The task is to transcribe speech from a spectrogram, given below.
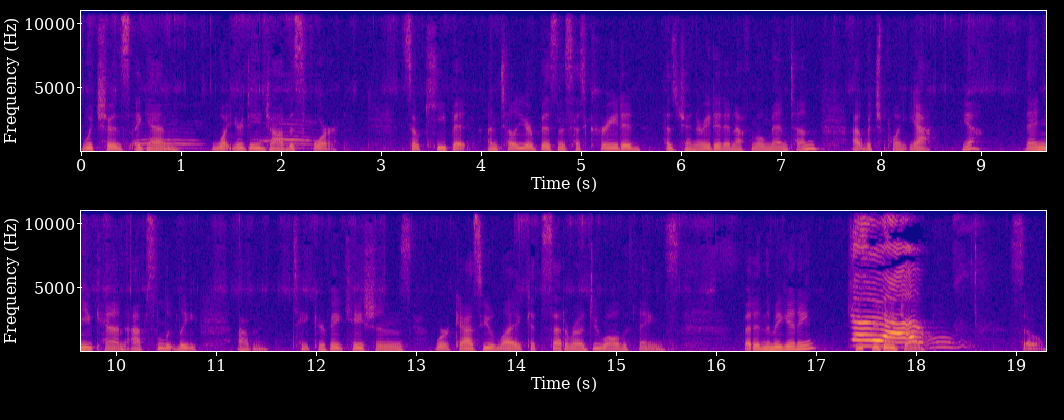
which is, again, what your day job is for. So keep it until your business has created, has generated enough momentum, at which point, yeah, yeah, then you can absolutely um, take your vacations, work as you like, etc., do all the things. But in the beginning, keep your day job. So,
